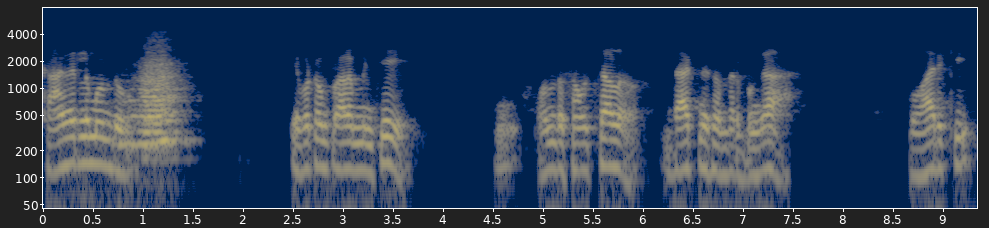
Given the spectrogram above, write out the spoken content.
కామెర్ల ముందు ఇవ్వటం ప్రారంభించి వంద సంవత్సరాలు దాటిన సందర్భంగా వారికి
